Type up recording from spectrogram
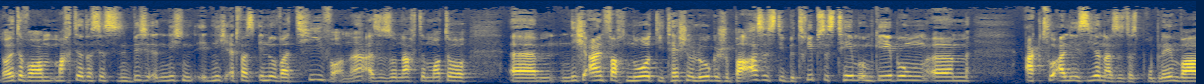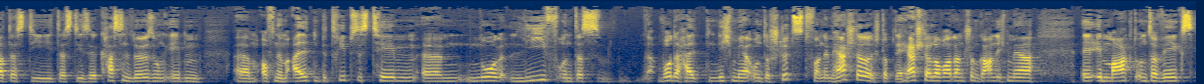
Leute, warum macht ihr das jetzt ein bisschen nicht, nicht etwas innovativer? Ne? Also so nach dem Motto, ähm, nicht einfach nur die technologische Basis, die Betriebssystemumgebung ähm, aktualisieren. Also das Problem war, dass, die, dass diese Kassenlösung eben ähm, auf einem alten Betriebssystem ähm, nur lief und das wurde halt nicht mehr unterstützt von dem Hersteller. Ich glaube, der Hersteller war dann schon gar nicht mehr äh, im Markt unterwegs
